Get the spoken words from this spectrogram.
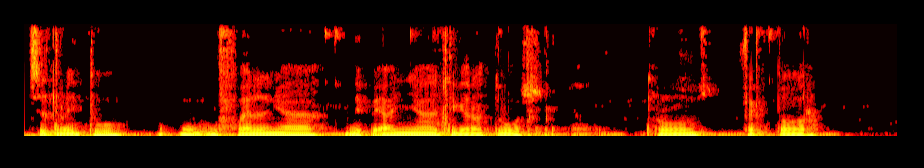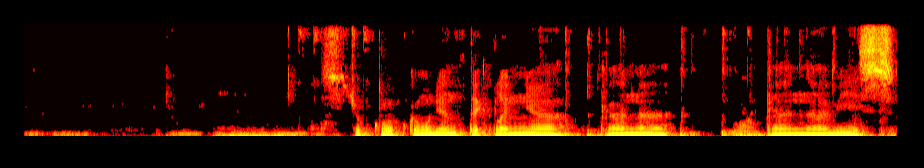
Setelah itu filenya DPA nya 300 terus vektor cukup. Kemudian tagline-nya karena cannabis.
